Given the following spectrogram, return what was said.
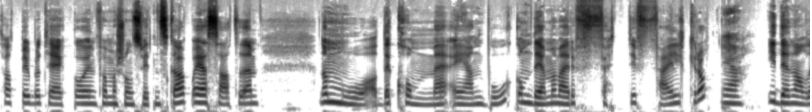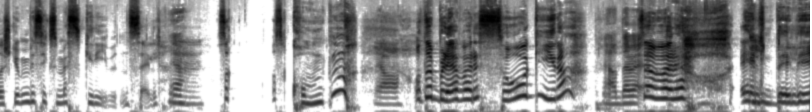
tatt bibliotek og informasjonsvitenskap, og jeg sa til dem nå må det komme en bok om det med å være født i feil kropp Ja. i den aldersgruppen, hvis ikke så må jeg skrive den selv. Ja. Mm. Og så kom den! Ja. Og da ble jeg bare så gira! ja det, Så jeg bare åh, Endelig!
